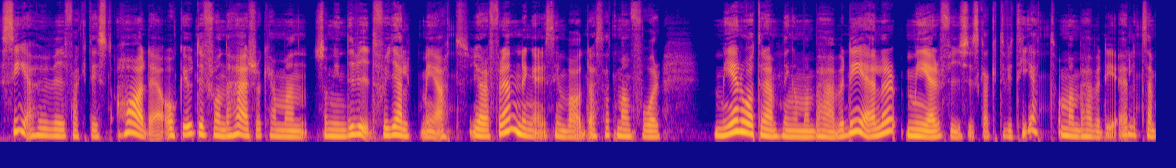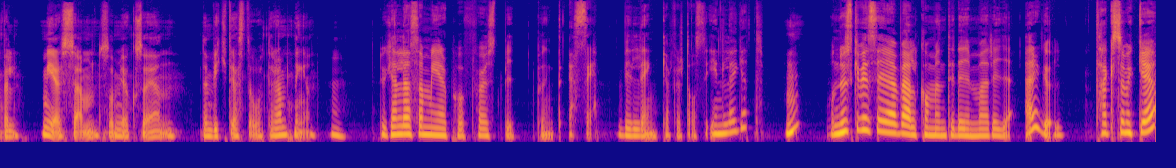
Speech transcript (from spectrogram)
se hur vi faktiskt har det. Och utifrån det här så kan man som individ få hjälp med att göra förändringar i sin vardag, så att man får mer återhämtning om man behöver det, eller mer fysisk aktivitet om man behöver det, eller till exempel mer sömn, som ju också är en, den viktigaste återhämtning. Du kan läsa mer på firstbeat.se. Vi länkar förstås i inlägget. Mm. Och nu ska vi säga välkommen till dig, Maria Ergull. Tack så mycket.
